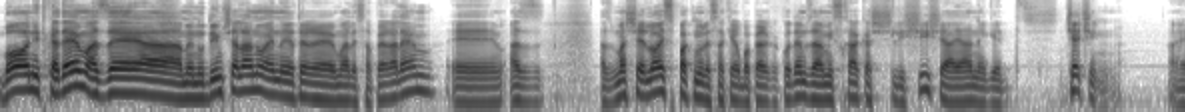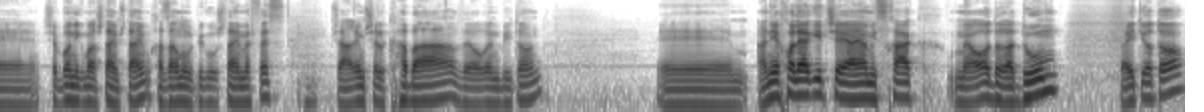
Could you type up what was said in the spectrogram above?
בואו נתקדם, אז זה המנודים שלנו, אין יותר אה, מה לספר עליהם. אה, אז, אז מה שלא הספקנו לסקר בפרק הקודם זה המשחק השלישי שהיה נגד צ'צ'ין, אה, שבו נגמר 2-2, חזרנו מפיגור 2-0, שערים של קאבה ואורן ביטון. אה, אני יכול להגיד שהיה משחק מאוד רדום, ראיתי אותו,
